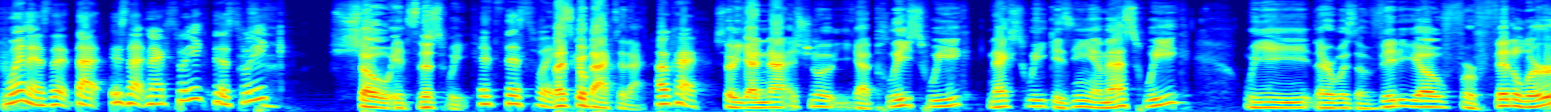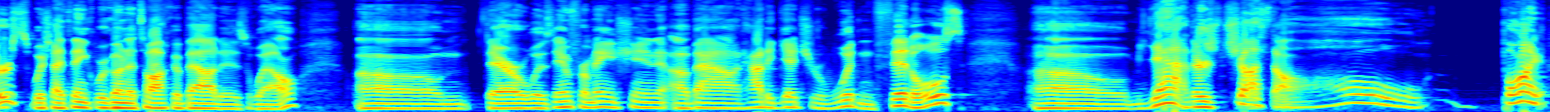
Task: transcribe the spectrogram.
When is it? That is that next week? This week? So it's this week. It's this week. Let's go back to that. okay. So you got national, you got police week. Next week is EMS week. We there was a video for fiddlers, which I think we're going to talk about as well. Um, there was information about how to get your wooden fiddles. Um, yeah, there's just a whole bunch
